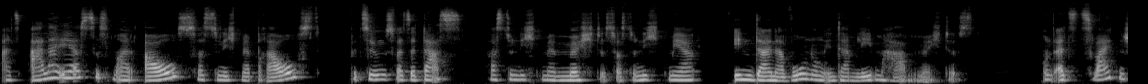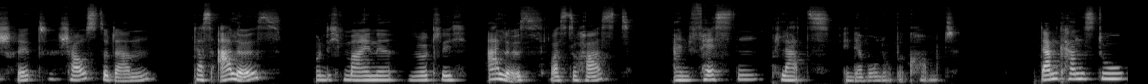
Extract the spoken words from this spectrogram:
als allererstes mal aus, was du nicht mehr brauchst, beziehungsweise das, was du nicht mehr möchtest, was du nicht mehr in deiner Wohnung, in deinem Leben haben möchtest. Und als zweiten Schritt schaust du dann, dass alles, und ich meine wirklich alles, was du hast, einen festen Platz in der Wohnung bekommt. Dann kannst du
